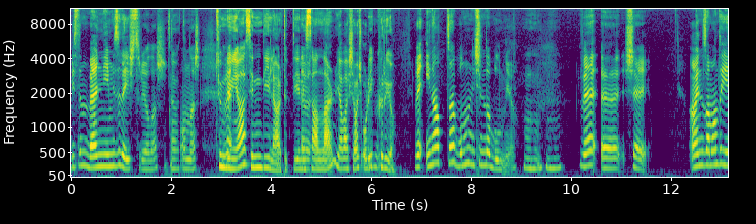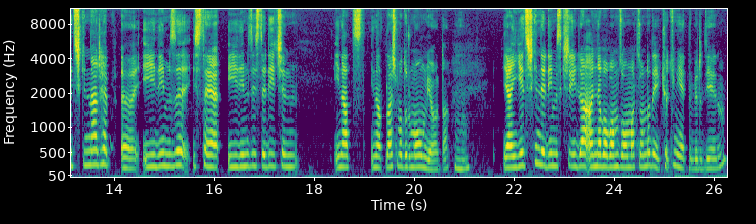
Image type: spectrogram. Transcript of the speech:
bizim benliğimizi değiştiriyorlar Evet. onlar. Tüm Ve- dünya senin değil artık. Diğer Evet. insanlar yavaş yavaş orayı kırıyor. Ve inat da bunun içinde bulunuyor. Hı hı hı hı. Ve e, şey aynı zamanda yetişkinler hep e, iyiliğimizi isteye iyiliğimizi istediği için inat inatlaşma durumu olmuyor orada. Hı hı. Yani yetişkin dediğimiz kişi illa anne babamız olmak zorunda değil. Kötü niyetli biri diyelim.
